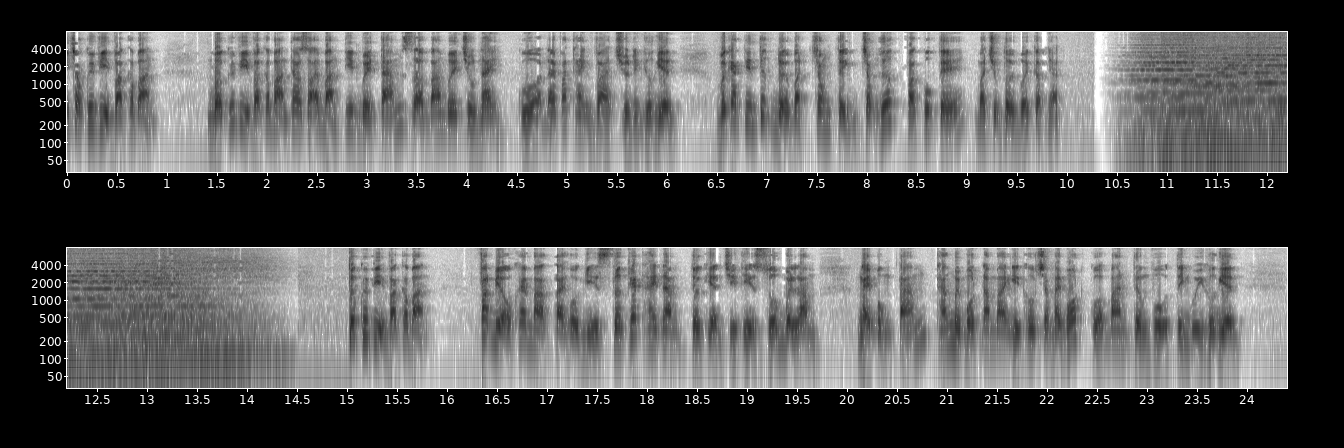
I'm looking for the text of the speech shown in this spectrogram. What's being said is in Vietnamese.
Kính chào quý vị và các bạn. Mời quý vị và các bạn theo dõi bản tin 18 giờ 30 chiều nay của Đài Phát thanh và Truyền hình Hưng Yên với các tin tức nổi bật trong tỉnh, trong nước và quốc tế mà chúng tôi mới cập nhật. Thưa quý vị và các bạn, phát biểu khai mạc tại hội nghị sơ kết 2 năm thực hiện chỉ thị số 15 ngày 8 tháng 11 năm 2021 của Ban Thường vụ tỉnh ủy Hưng Yên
